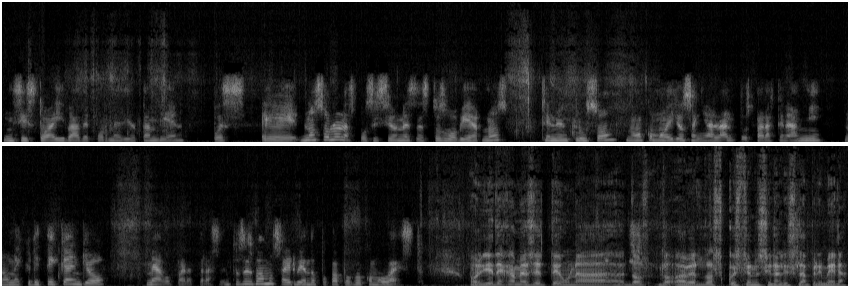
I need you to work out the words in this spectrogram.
insisto, ahí va de por medio también pues eh, no solo las posiciones de estos gobiernos, sino incluso, ¿no? Como ellos señalan, pues para que a mí no me critiquen, yo me hago para atrás. Entonces vamos a ir viendo poco a poco cómo va esto. Oye, déjame hacerte una, dos, a ver, dos cuestiones finales. La primera,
